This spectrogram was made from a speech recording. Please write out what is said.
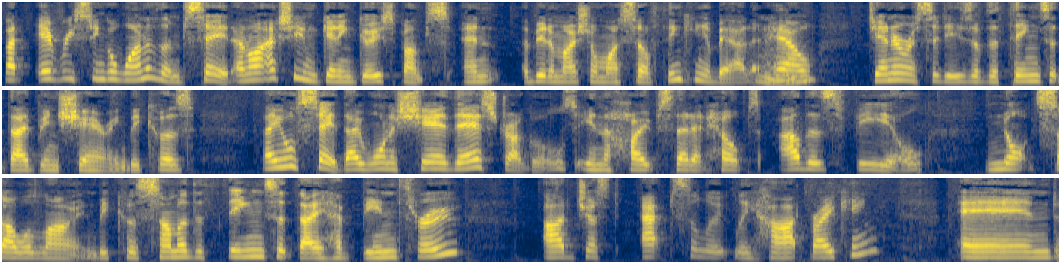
but every single one of them said, and I actually am getting goosebumps and a bit emotional myself thinking about it, Mhm. how generous it is of the things that they've been sharing because they all said they want to share their struggles in the hopes that it helps others feel not so alone because some of the things that they have been through are just absolutely heartbreaking. And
